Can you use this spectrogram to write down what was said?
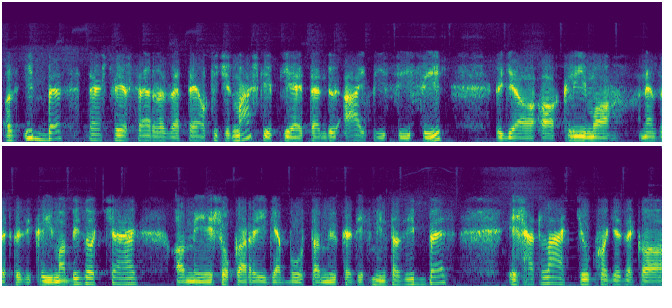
az IBES testvér szervezete, a kicsit másképp kiejtendő IPCC, ugye a, a klíma, a Nemzetközi Klímabizottság, ami sokkal régebb óta működik, mint az IBES, és hát látjuk, hogy ezek a,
